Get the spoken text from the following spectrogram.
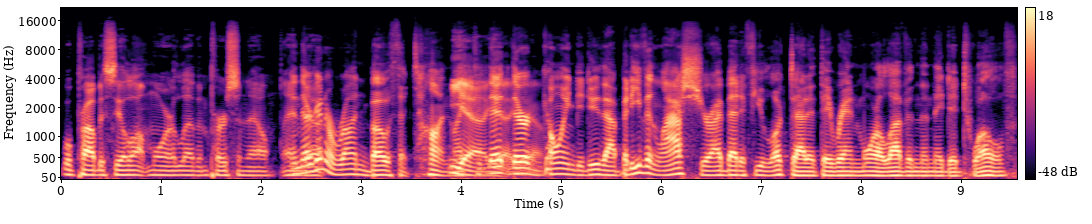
we'll probably see a lot more eleven personnel, and, and they're uh, going to run both a ton. Like, yeah, they, yeah, they're yeah. going to do that. But even last year, I bet if you looked at it, they ran more eleven than they did twelve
